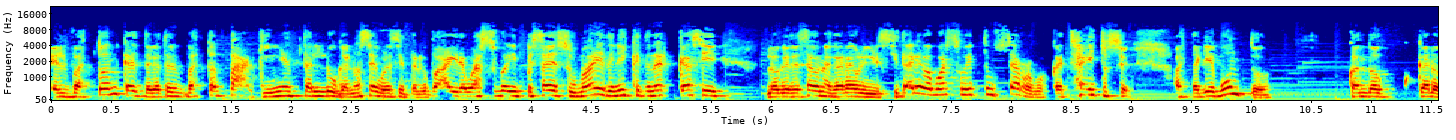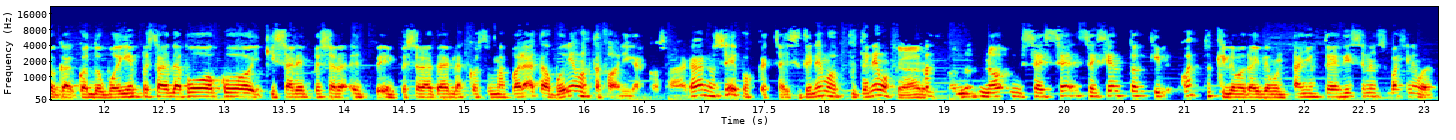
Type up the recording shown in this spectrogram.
el bastón, ca- te gastas el bastón, pa, 500 lucas, no sé, por decirte algo, pa, y la weá super y empezás a sumar y tenéis que tener casi lo que te sale una carrera universitaria para poder subirte un cerro, pues, ¿cachai? Entonces, ¿hasta qué punto? Cuando, claro, cuando podía empezar de a poco y quizás empezar, a- empe- empezar a traer las cosas más baratas, podríamos hasta fabricar cosas acá, no sé, pues, ¿cachai? Si tenemos, pues, tenemos, Claro. no, no, seis- 600 kil- ¿cuántos kilómetros hay de montaña ustedes dicen en su página web?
